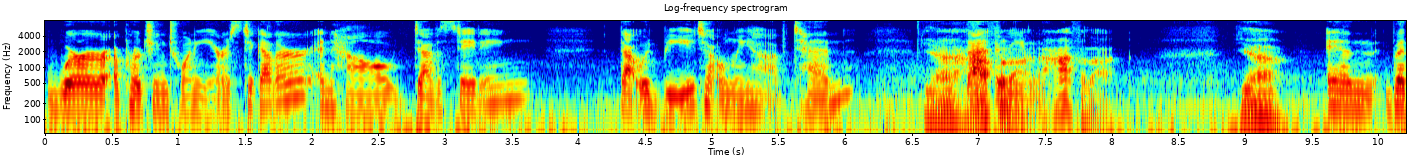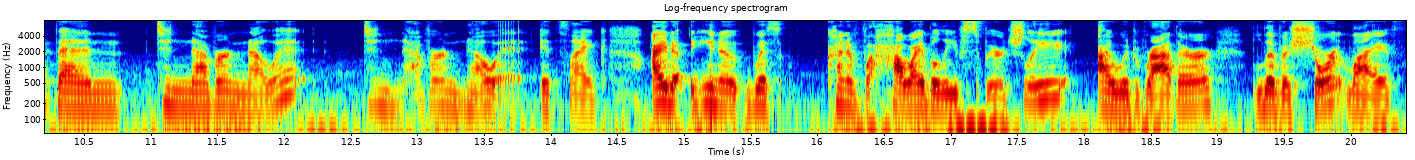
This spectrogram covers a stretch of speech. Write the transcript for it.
we're approaching 20 years together and how devastating that would be to only have 10. Yeah, That- half of I that. half of that. Yeah. and but then to never know it to never know it it's like I, you know with kind of how i believe spiritually i would rather live a short life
